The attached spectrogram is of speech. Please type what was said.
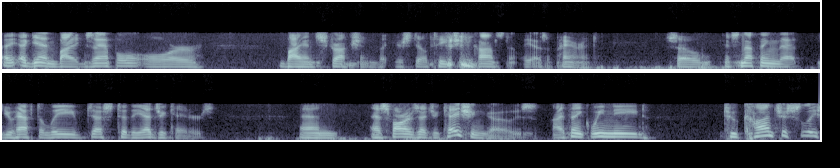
Again by example or by instruction but you're still teaching constantly as a parent. So it's nothing that you have to leave just to the educators. And as far as education goes i think we need to consciously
